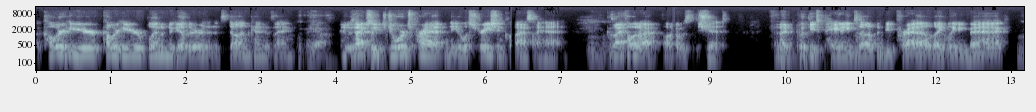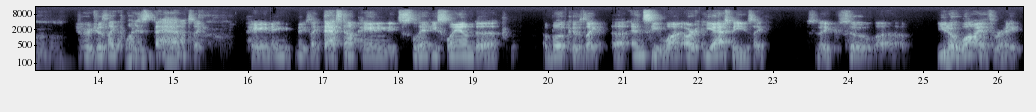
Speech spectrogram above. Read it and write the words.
a color here color here blend them together and then it's done kind of thing yeah. it was actually George Pratt in the illustration class I had because I thought I thought I was the shit. And I'd put these paintings up and be proud, like leaning back. Mhm. George was like, "What is that?" I was like, "Painting." And he's like, "That's not painting." He sla- he slammed a, a book. It was like uh, NCY, or he asked me. He's like, like so, uh, you know Wyeth, right?"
